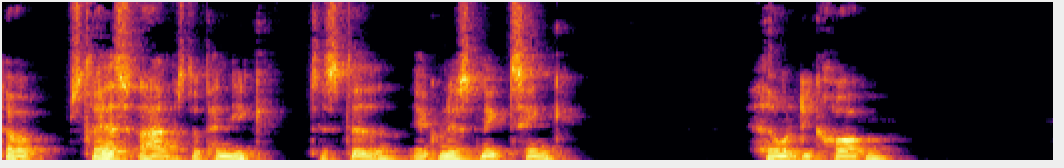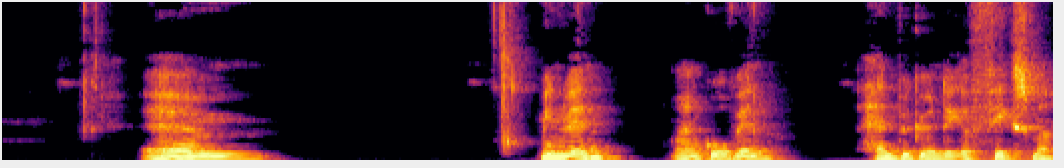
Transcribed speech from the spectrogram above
Der var stress, angst og panik til stede. Jeg kunne næsten ikke tænke. Jeg havde ondt i kroppen. Øhm, min ven var en god ven. Han begyndte ikke at fikse mig.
